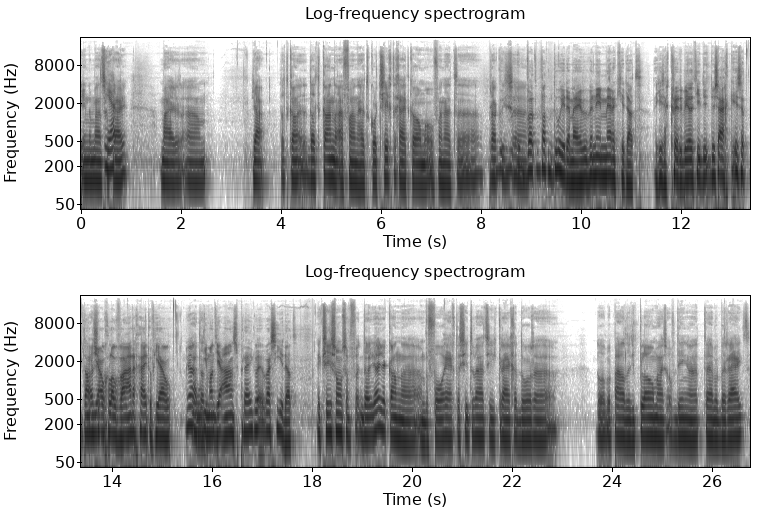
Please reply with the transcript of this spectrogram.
in de maatschappij. Maar ehm, ja, dat kan, dat kan vanuit kortzichtigheid komen of vanuit eh praktisch... eh, Wat, wat bedoel je daarmee? Wanneer merk je dat? Dat je zegt credibility, dus eigenlijk is het dan je- jouw geloofwaardigheid of jouw, ja, hoe dat, iemand je aanspreekt? Waar, waar zie je dat? Ik zie soms een, ja, je kan eh, een bevoorrechte situatie krijgen door, door bepaalde diploma's of dingen te hebben bereikt.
